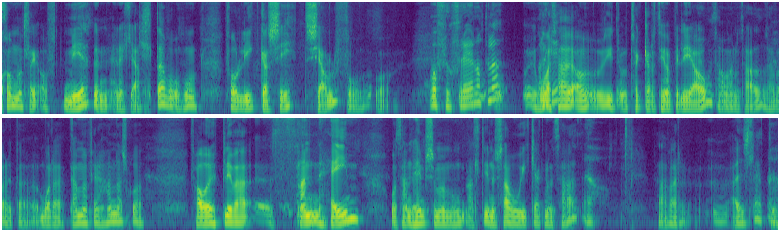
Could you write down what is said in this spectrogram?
kom náttúrulega oft með en, en ekki alltaf og hún fór líka sitt sjálf og... og Var flugfræði náttúrulega? Hún var það á, í tveggjara tímabili á, þá var hann það og það var þetta, voru gaman fyrir hanna sko að fá að upplifa uh, þann heim og þann heim sem hún allt í hennu sá í gegnum það. Já. Það var uh, æðislegt og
